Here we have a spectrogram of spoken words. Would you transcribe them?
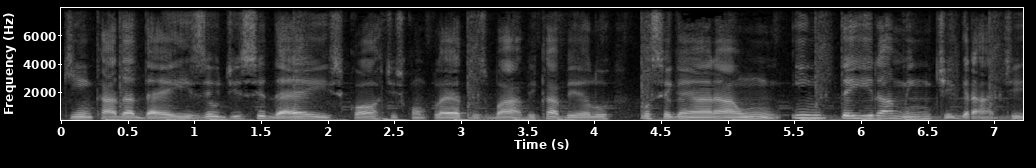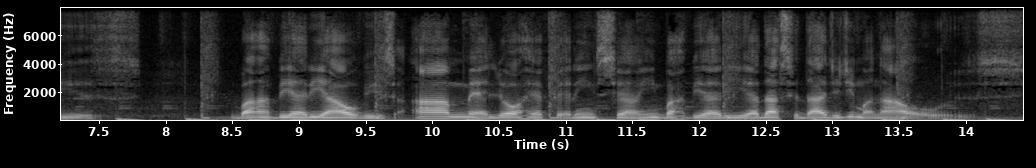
que em cada 10, eu disse 10 cortes completos barba e cabelo, você ganhará um inteiramente grátis. Barbearia Alves, a melhor referência em barbearia da cidade de Manaus.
